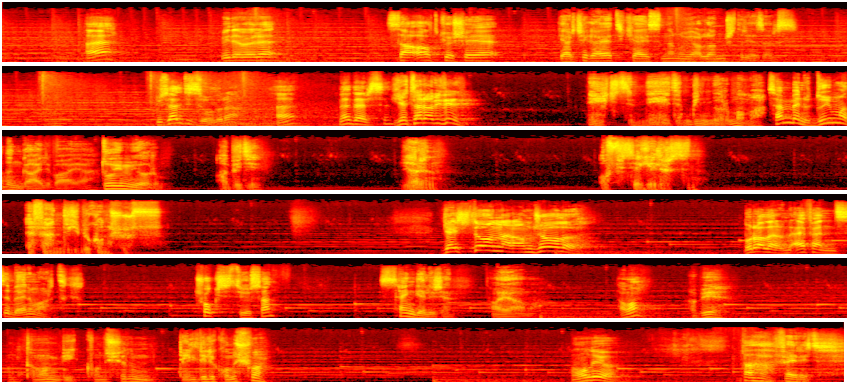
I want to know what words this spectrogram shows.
He? Bir de böyle sağ alt köşeye gerçek hayat hikayesinden uyarlanmıştır yazarız. Güzel dizi olur ha. Ha? Ne dersin? Yeter Abidin. Ne içtin, ne yedin bilmiyorum ama Sen beni duymadın galiba ya. duymuyorum. Abidin. Yarın ofise gelirsin. Efendi gibi konuşuruz. Geçti onlar amcaoğlu. Buraların efendisi benim artık. Çok istiyorsan sen geleceksin ayağıma. Tamam? Abi. Tamam bir konuşalım. Deli deli konuşma. Ne oluyor? Ah Ferit.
